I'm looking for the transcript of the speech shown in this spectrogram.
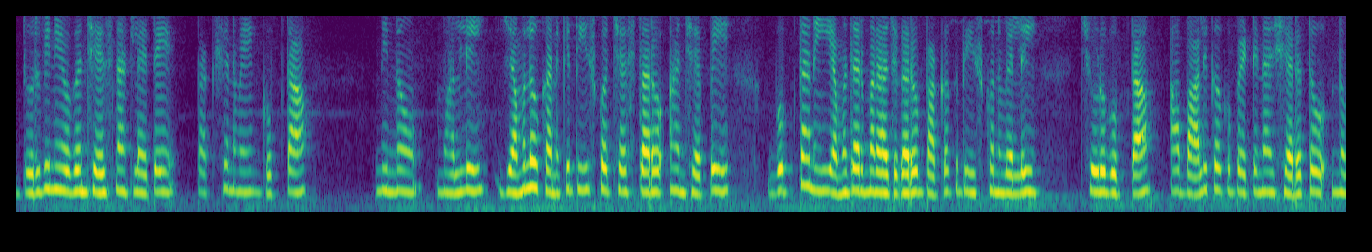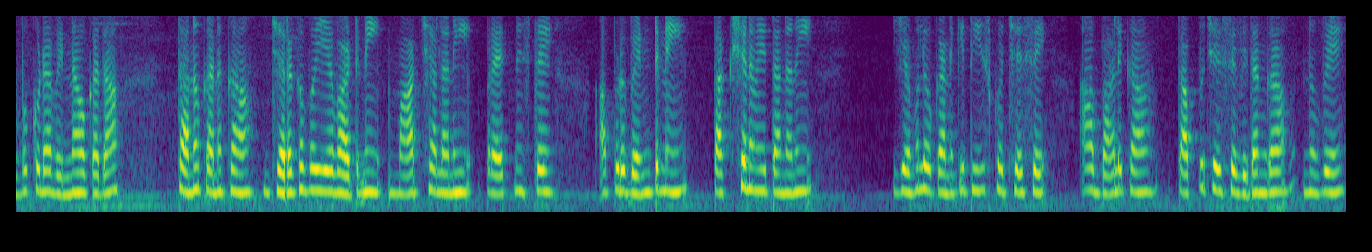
దుర్వినియోగం చేసినట్లయితే తక్షణమే గుప్తా నిన్ను మళ్ళీ యమలోకానికి తీసుకొచ్చేస్తారు అని చెప్పి గుప్తాని యమధర్మరాజు గారు పక్కకు తీసుకుని వెళ్ళి చూడు గుప్తా ఆ బాలికకు పెట్టిన షరతు నువ్వు కూడా విన్నావు కదా. తను కనుక జరగబోయే వాటిని మార్చాలని ప్రయత్నిస్తే అప్పుడు వెంటనే తక్షణమే తనని యమలోకానికి తీసుకొచ్చేసే ఆ బాలిక తప్పు చేసే విధంగా నువ్వే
